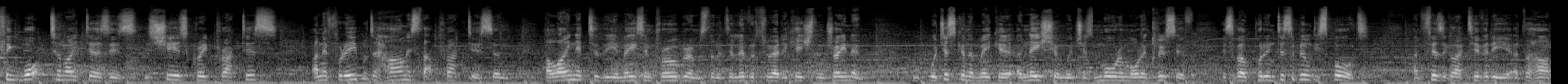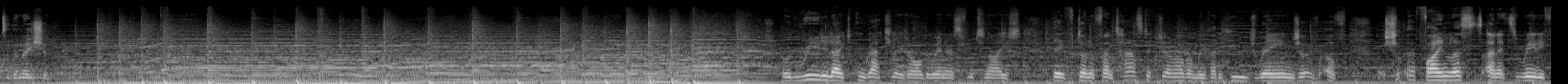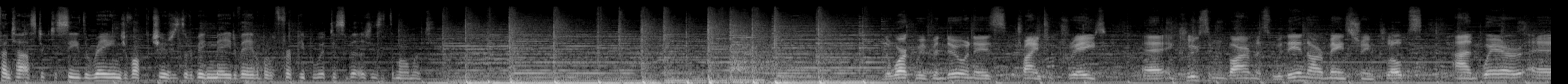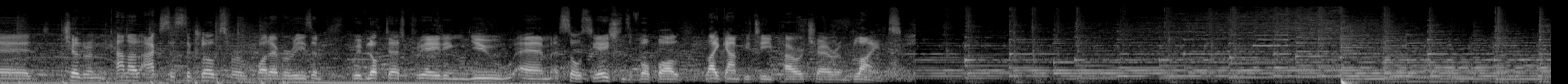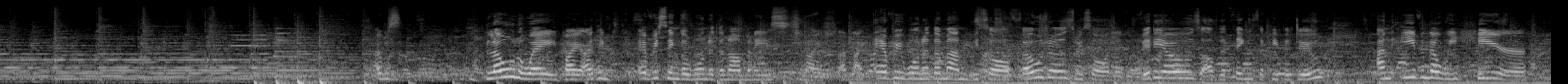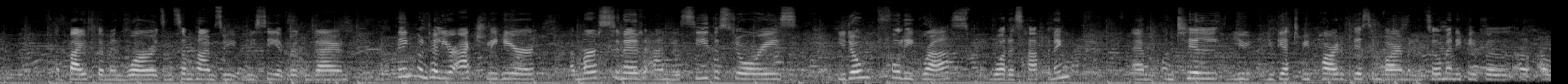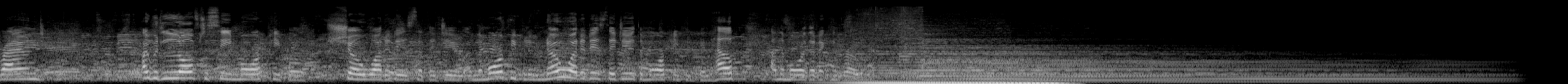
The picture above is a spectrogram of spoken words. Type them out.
think what tonight does is, is shares great practice and if we're able to harness that practice and align it to the amazing programs that are delivered through education and training, we're just going to make a, a nation which is more and more inclusive. It's about putting disability sport and physical activity at the heart of the nation. Would really like to congratulate all the winners from tonight. They've done a fantastic job and we've had a huge range of, of uh, finalists and it's really fantastic to see the range of opportunities that are being made available for people with disabilities at the moment. The work we've been doing is trying to create inclusive environments within our mainstream clubs and where uh, children cannot access the clubs for whatever reason, we've looked at creating new um, associations of football like amputee, power chair and blind. I was blown away by I think every single one of the nominees tonight. Like every one of them, and we saw photos, we saw little videos of the things that people do, and even though we hear about them in words and sometimes we, we see it written down, I think until you're actually here immersed in it and you see the stories, you don't fully grasp what is happening. Um, until you, you get to be part of this environment and so many people around I would love to see more people show what it is that they do. And the more people who know what it is they do, the more people can help and the more that it can grow.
